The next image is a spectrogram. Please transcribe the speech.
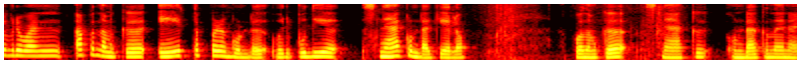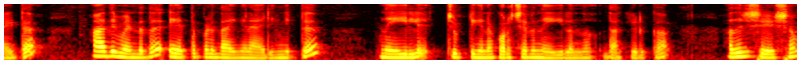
എവ്രി വൺ അപ്പം നമുക്ക് ഏത്തപ്പഴം കൊണ്ട് ഒരു പുതിയ സ്നാക്ക് ഉണ്ടാക്കിയാലോ? അപ്പോൾ നമുക്ക് സ്നാക്ക് ഉണ്ടാക്കുന്നതിനായിട്ട് ആദ്യം വേണ്ടത് ഏത്തപ്പഴം ദാ ഇങ്ങനെ അരിഞ്ഞിട്ട് നെയ്യിൽ ചുട്ടിങ്ങനെ കുറച്ച് നേരം നെയ്യിലൊന്ന് ഇതാക്കിയെടുക്കുക. അതിന് ശേഷം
